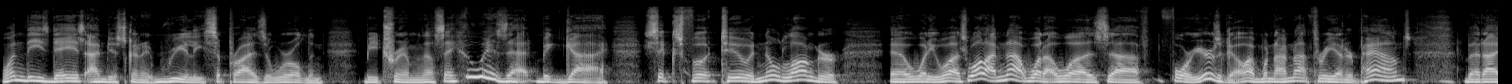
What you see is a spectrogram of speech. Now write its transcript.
one of these days, I'm just going to really surprise the world and be trim. And they'll say, "Who is that big guy, six foot two, and no longer?" Uh, what he was. Well, I'm not what I was uh, four years ago. I'm, I'm not 300 pounds, but I,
